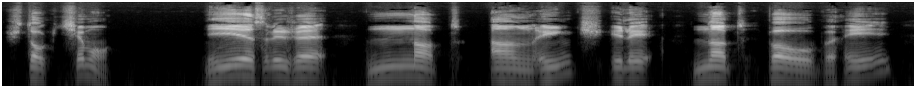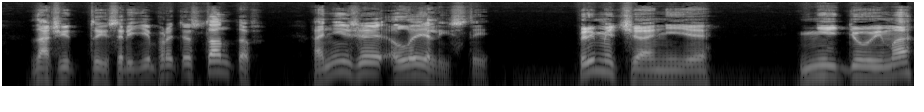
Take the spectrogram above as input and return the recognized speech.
что к чему. Если же not an inch или not pope, значит, ты среди протестантов. Они же лоялисты. Примечание. Ни дюйма.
